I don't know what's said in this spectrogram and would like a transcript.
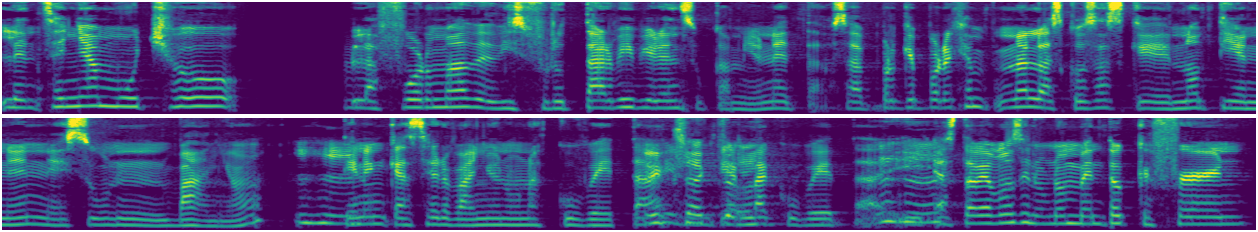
le enseña mucho la forma de disfrutar vivir en su camioneta. O sea, porque, por ejemplo, una de las cosas que no tienen es un baño. Tienen que hacer baño en una cubeta Exacto. y la cubeta. Y hasta vemos en un momento que Fern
